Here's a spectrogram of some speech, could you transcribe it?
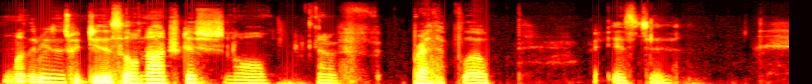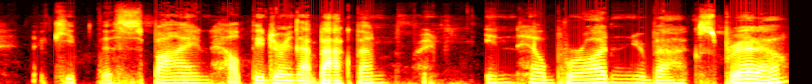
One of the reasons we do this little non-traditional kind of breath flow is to Keep the spine healthy during that back bend. Right. Inhale, broaden your back, spread out.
